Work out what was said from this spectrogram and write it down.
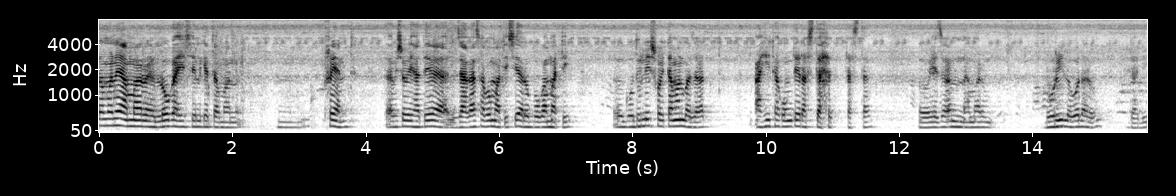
তাৰমানে আমাৰ লগ আহিছিল কেইটামান ফ্ৰেণ্ড তাৰপিছত ইহঁতে জাগা চাব মাতিছে আৰু বগা মাটি। গধূলি ছয়টামান বজাত আহি থাকোঁতে ৰাস্তা ৰাস্তাত অ, এজন আমাৰ বুঢ়ীৰ লগত আৰু দাদী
